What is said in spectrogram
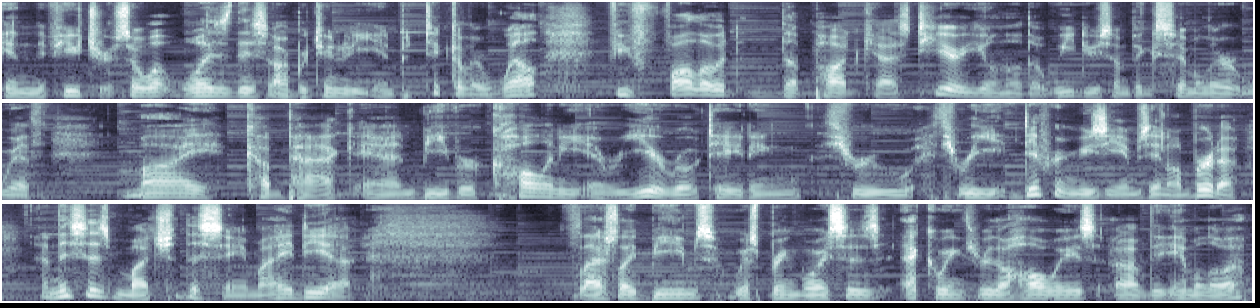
in the future. So, what was this opportunity in particular? Well, if you followed the podcast here, you'll know that we do something similar with my Cub Pack and Beaver Colony every year, rotating through three different museums in Alberta. And this is much the same idea. Flashlight beams, whispering voices echoing through the hallways of the Imiloa.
